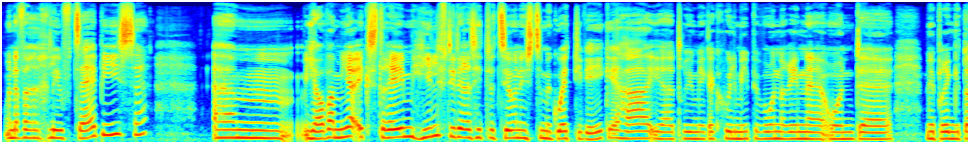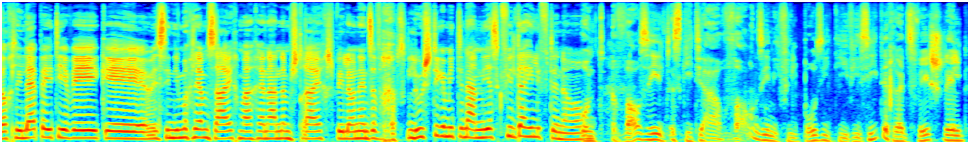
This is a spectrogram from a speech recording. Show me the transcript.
und einfach ein bisschen auf die Zähne beißen. Ähm, ja, was mir extrem hilft in dieser Situation, ist, um gute Wege zu haben. Ich habe drei mega coole Mitbewohnerinnen und äh, wir bringen doch ein bisschen Leben in diese Wege. Wir sind immer ein bisschen am Seich machen, an einem Streich spielen und haben es einfach lustiger miteinander. Ich habe das Gefühl, das hilft dann auch. Und was hilft? Es gibt ja auch wahnsinnig viele positive Seiten. Ich habe jetzt festgestellt,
